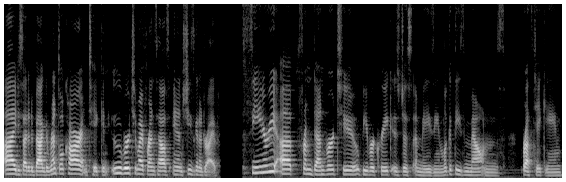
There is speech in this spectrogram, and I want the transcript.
I decided to bag the rental car and take an Uber to my friend's house, and she's gonna drive. Scenery up from Denver to Beaver Creek is just amazing. Look at these mountains, breathtaking.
